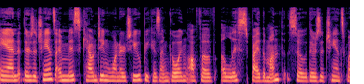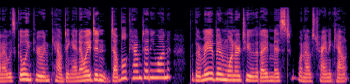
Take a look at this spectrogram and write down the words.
And there's a chance I'm miscounting one or two because I'm going off of a list by the month. So there's a chance when I was going through and counting, I know I didn't double count anyone, but there may have been one or two that I missed when I was trying to count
